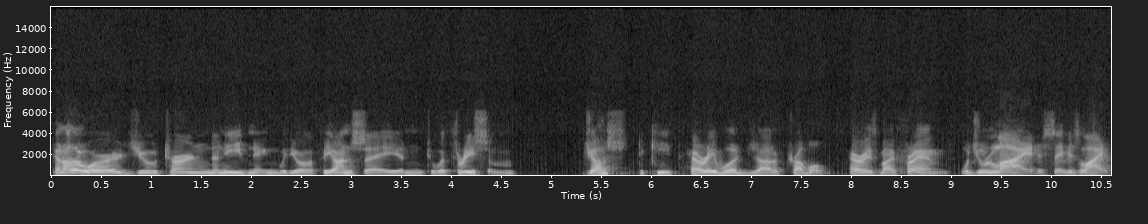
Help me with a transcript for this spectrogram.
In other words, you turned an evening with your fiancée into a threesome just to keep Harry Woods out of trouble. Harry's my friend. Would you lie to save his life?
